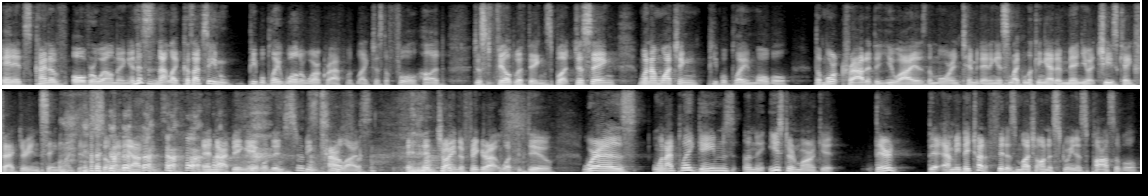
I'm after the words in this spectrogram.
and it's kind of overwhelming, and this is not like because I've seen people play World of Warcraft with like just a full HUD just filled with things. But just saying, when I'm watching people play mobile, the more crowded the UI is, the more intimidating. It's like looking at a menu at Cheesecake Factory and seeing like there's so many options and not being able to just being paralyzed and then trying to figure out what to do. Whereas when I play games on the Eastern market, they're I mean, they try to fit as much on a screen as possible,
